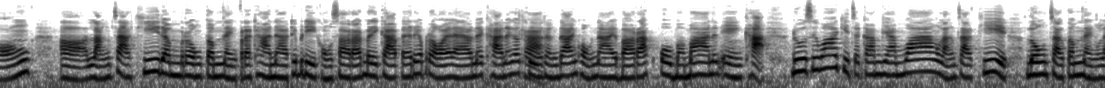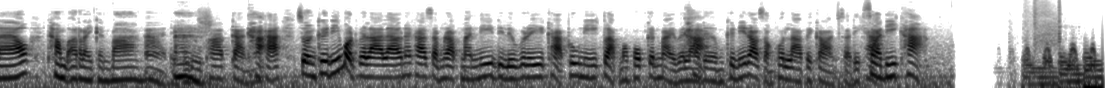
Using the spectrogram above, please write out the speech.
องเออหลังจากที่ดำรงตำแหน่งประธานาธิบดีของสหรัฐอเมริกาไปเรียบร้อยแล้วนะคะ นั่นก็คือค่ะทางด้านของนายบารักโอบามานั่นเองค่ะ ดูซิว่ากิจกรรมยามว่างหลังจากที่ลงจากตำแหน่งแล้วทำอะไรกันบ้างอ่าเดี๋ยวไปดูภาพกันค่ะนะคะ ส่วนคืนนี้หมดเวลาแล้วนะคะสำหรับ Money Delivery ค่ะ พรุ่งนี้กลับมาพบกันใหม่เวลาค่ะเดิม คืนนี้เราสองคนลาไปก่อน สวัสดีสค่ะวัสดีค่ะ Thank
